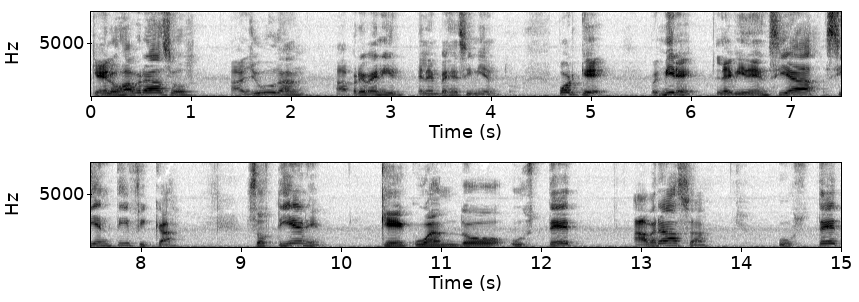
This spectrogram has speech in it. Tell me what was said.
que los abrazos ayudan a prevenir el envejecimiento. ¿Por qué? Pues mire, la evidencia científica sostiene que cuando usted abraza, usted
